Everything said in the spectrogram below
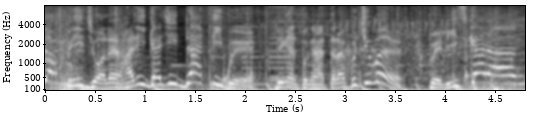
Shopee jualan hari gaji dah tiba dengan penghantaran percuma. Beli sekarang.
